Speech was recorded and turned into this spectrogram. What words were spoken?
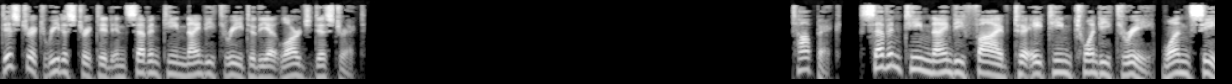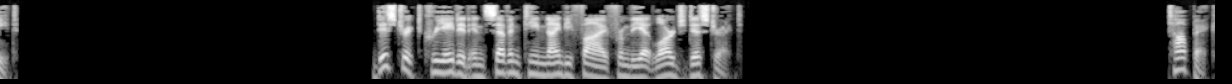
District redistricted in 1793 to the at-large district 1795 to 1823, one seat. District created in 1795 from the at-large district. Topic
